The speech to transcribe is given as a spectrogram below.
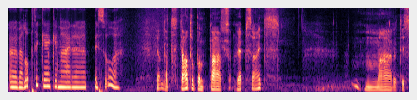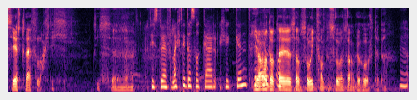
uh, wel op te kijken naar uh, Pessoa. Ja, dat staat op een paar websites maar het is zeer twijfelachtig. Het is, uh... het is twijfelachtig dat ze elkaar gekend hebben? Ja, dat of? hij zelfs zoiets van Pessoa zou gehoord hebben. Ja.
